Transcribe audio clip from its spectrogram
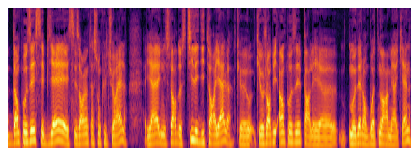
d'imposer ses biais ses orientations culturelles. Il y a une histoire de style éditorial qui est aujourd'hui imposé par les euh, modèles en boîte noire américaine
